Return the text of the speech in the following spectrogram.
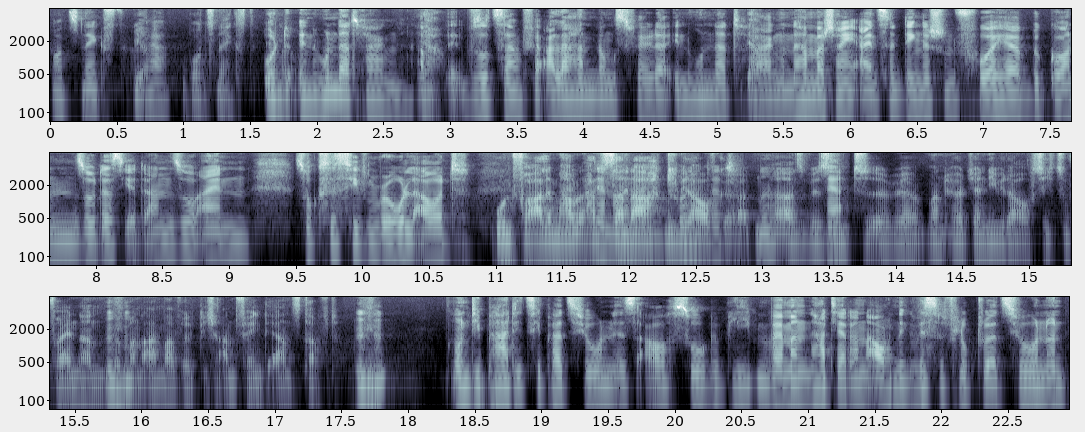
What's next? Ja, ja. what's next? Und genau. in 100 Tagen, ja. sozusagen für alle Handlungsfelder in 100 Tagen. Ja. Und haben wahrscheinlich einzelne Dinge schon vorher begonnen, so dass ihr dann so einen sukzessiven Rollout. Und vor allem hat es danach nie wieder aufgehört. Ne? Also wir sind, äh, wir, man hört ja nie wieder auf, sich zu verändern, mhm. wenn man einmal wirklich anfängt, ernsthaft. Mhm. Und die Partizipation ist auch so geblieben, weil man hat ja dann auch eine gewisse Fluktuation und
